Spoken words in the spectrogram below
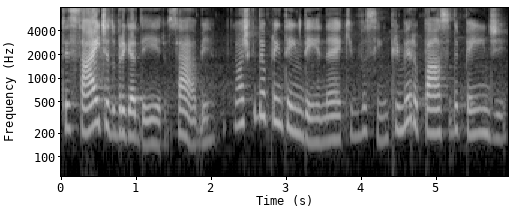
ter site do brigadeiro, sabe? Eu acho que deu para entender, né? Que assim, o primeiro passo depende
